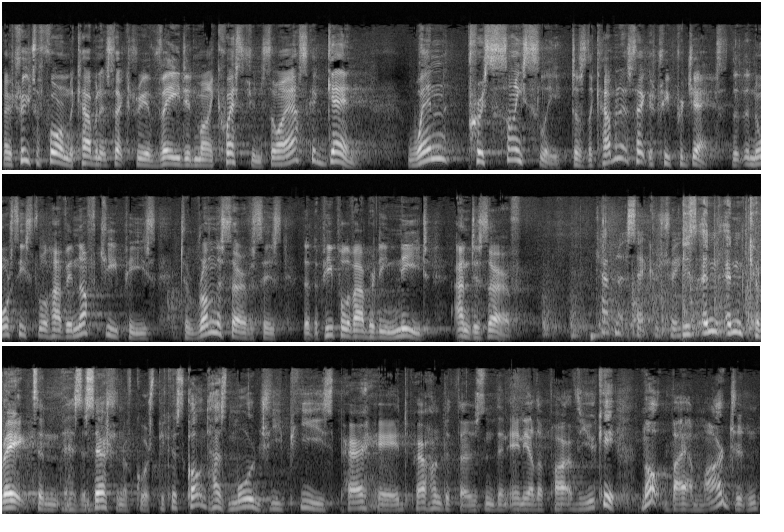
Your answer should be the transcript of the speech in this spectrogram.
Now, true to form, the Cabinet Secretary evaded my question, so I ask again – When precisely does the Cabinet Secretary project that the North East will have enough GPs to run the services that the people of Aberdeen need and deserve? Cabinet Secretary. He's in, incorrect in his assertion, of course, because Scotland has more GPs per head, per 100,000, than any other part of the UK. Not by a margin,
